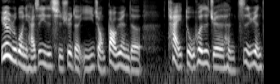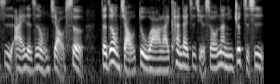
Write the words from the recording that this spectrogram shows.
因为如果你还是一直持续的以一种抱怨的。态度，或者是觉得很自怨自哀的这种角色的这种角度啊，来看待自己的时候，那你就只是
